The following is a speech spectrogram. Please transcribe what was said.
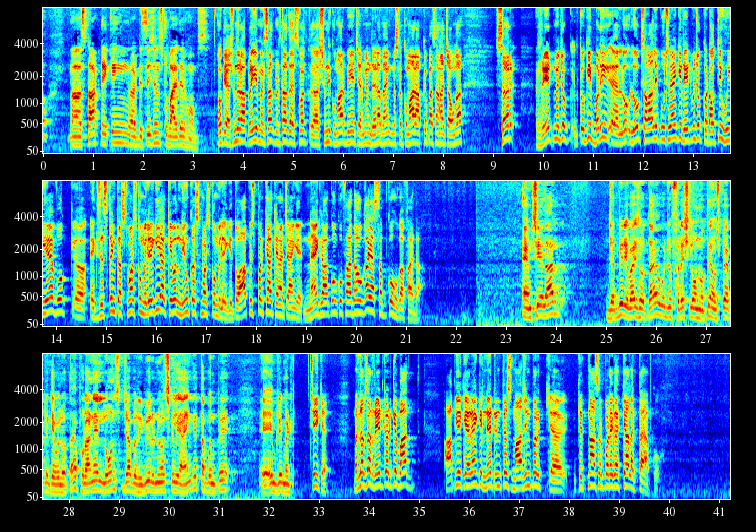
start taking decision to buy their homes okay Ashwinder आप रहिए मेरे साथ मेरे साथ इस वक्त अश्विनी कुमार भी हैं चेयरमैन देना बैंक। मिस्टर कुमार आपके पास आना चाहूँगा। सर रेट में जो क्योंकि बड़ी लो, लोग सवाल ही पूछ रहे हैं कि रेट में जो कटौती हुई है वो एग्जिस्टिंग कस्टमर्स को मिलेगी या केवल न्यू कस्टमर्स को मिलेगी? तो आप इस पर क्या कहना चाहेंगे? नए ग्राहकों को फ़ायदा होगा या सबको होगा फ़ायदा? एमसीएलआर जब भी रिवाइज होता है वो जो फ्रेश लोन होते हैं उस पर एप्लीकेबल होता है। पुराने लोन्स जब रिव्यू रिन्यूअल्स के लिए आएँगे तब उन पे इम्प्लीमेंट ठीक है। मतलब सर रेट कट के बाद आप ये कह रहे हैं कि नेट इंटरेस्ट मार्जिन पर कितना असर पड़ेगा? क्या लगता है आपको?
